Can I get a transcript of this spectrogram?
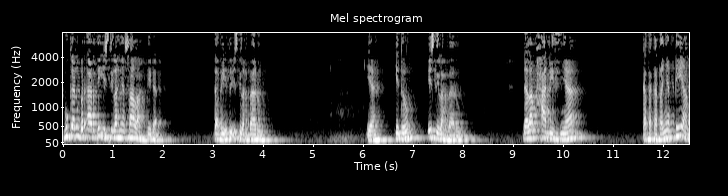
Bukan berarti istilahnya salah, tidak. Tapi itu istilah baru. Ya, itu istilah baru. Dalam hadisnya Kata-katanya qiyam.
